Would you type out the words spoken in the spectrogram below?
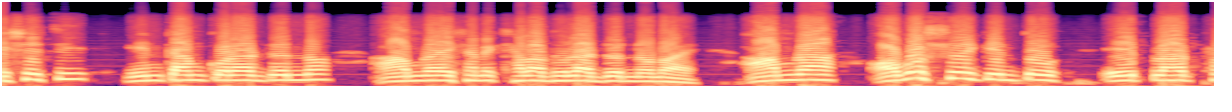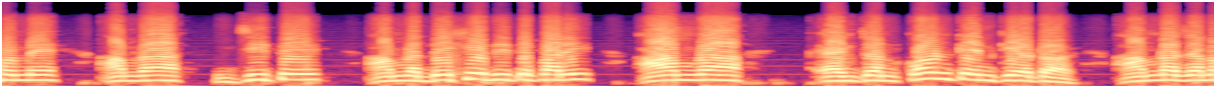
এসেছি ইনকাম করার জন্য, আমরা এখানে খেলাধুলার জন্য নয়। আমরা অবশ্যই কিন্তু এই প্ল্যাটফর্মে আমরা জিতে, আমরা দেখিয়ে দিতে পারি, আমরা একজন কন্টেন্ট ক্রিয়েটর আমরা যেন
